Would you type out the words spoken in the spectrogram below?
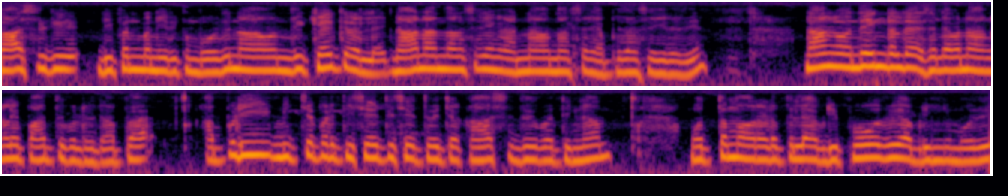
காசுக்கு டிபெண்ட் பண்ணியிருக்கும்போது நான் வந்து கேட்குறதில்ல. நானாக இருந்தாலும் சரி எங்கள் அண்ணா இருந்தாலும் சரி அப்படி தான் செய்கிறது நாங்கள் வந்து எங்கள்கிட்ட செலவை நாங்களே பார்த்துக்கொள்வது அப்போ அப்படி மிச்சப்படுத்தி சேர்த்து சேர்த்து வச்ச காசு இது பார்த்திங்கன்னா மொத்தமாக ஒரு இடத்துல அப்படி போகுது அப்படிங்கும்போது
